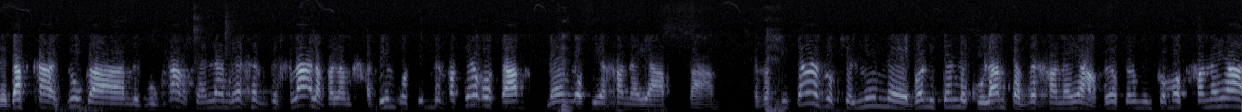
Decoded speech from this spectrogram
ודווקא הזוג המבוגר, שאין להם רכב בכלל, אבל הנכדים רוצים לבקר אותם, להם לא תהיה חנייה אף פעם. אז השיטה הזאת של מין, אה, בוא ניתן לכולם תווי חנייה, הרבה יותר ממקומות חנייה,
